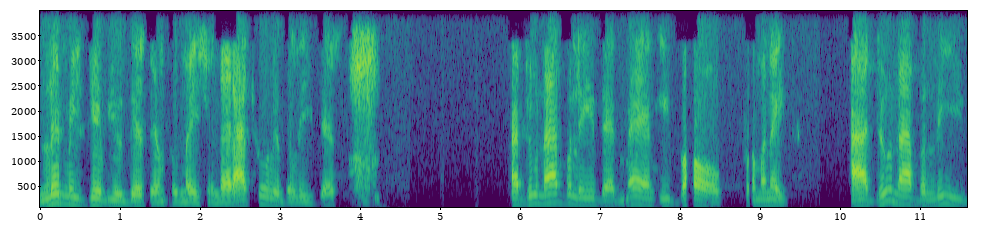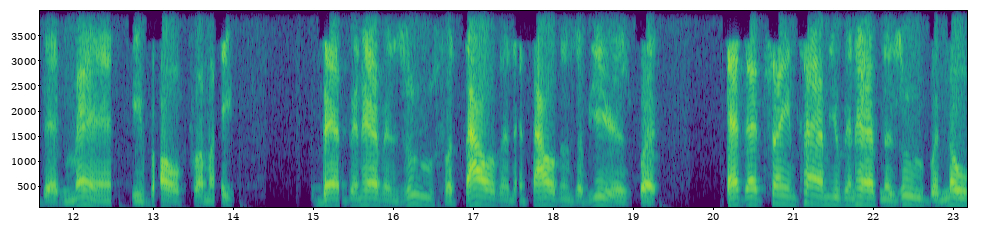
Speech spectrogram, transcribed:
let me give you this information that I truly believe this. I do not believe that man evolved from an ape. I do not believe that man evolved from an ape. They've been having zoos for thousands and thousands of years, but at that same time, you've been having a zoo, but no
